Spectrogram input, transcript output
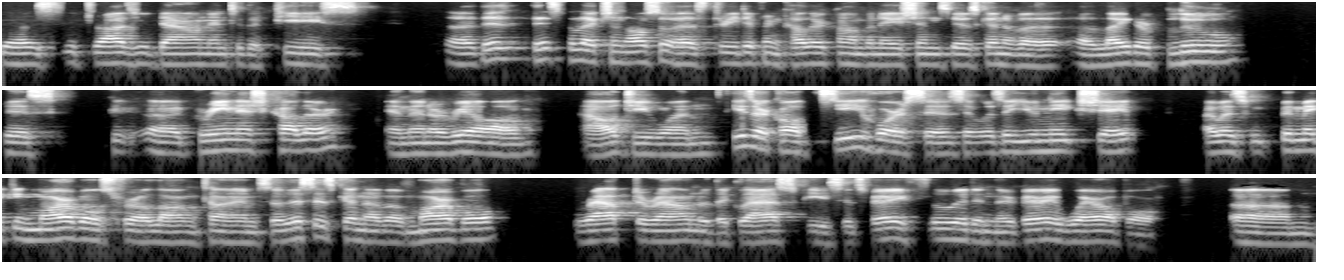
Goes, it draws you down into the piece. Uh, this, this collection also has three different color combinations. There's kind of a, a lighter blue, this uh, greenish color, and then a real algae one. These are called seahorses. It was a unique shape. I was been making marbles for a long time. So this is kind of a marble wrapped around with a glass piece. It's very fluid and they're very wearable. Um,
